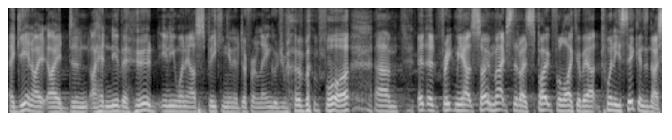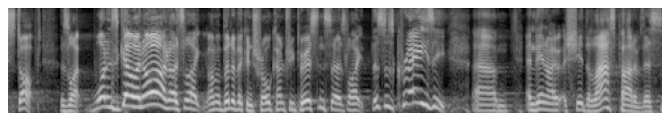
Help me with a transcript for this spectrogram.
again, I, I, didn't, I had never heard anyone else speaking in a different language before. Um, it, it, freaked me out so much that I spoke for like about 20 seconds and I stopped. It was like, what is going on? I was like, I'm a bit of a control country person, so it's like, this is crazy. Um, and then I shared the last part of this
